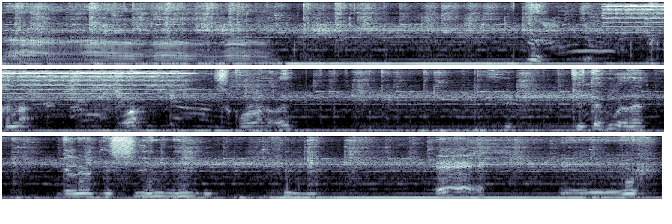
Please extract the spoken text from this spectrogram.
Ah, ah, ah. Uh, kena wah sekolah oi kita malah gelut di sini eh uh.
